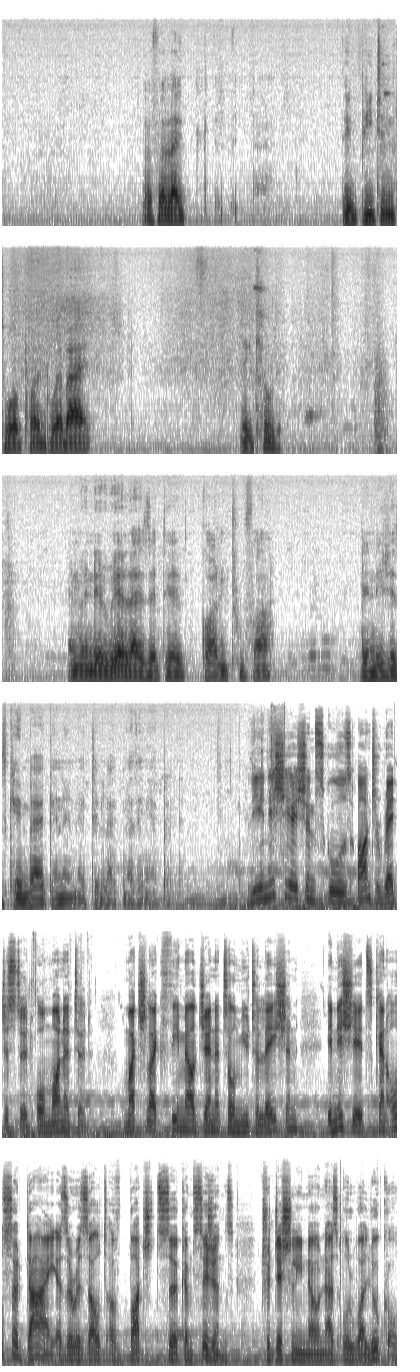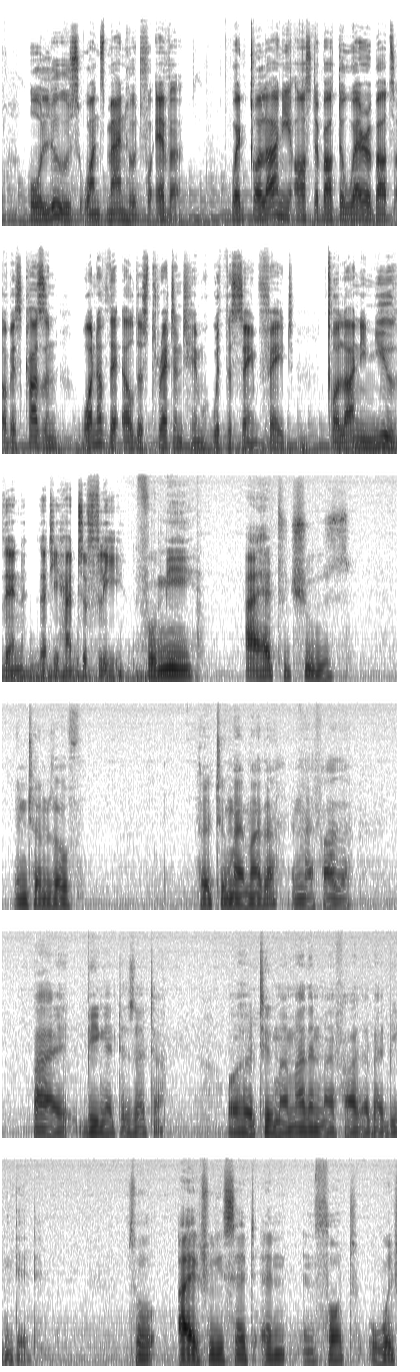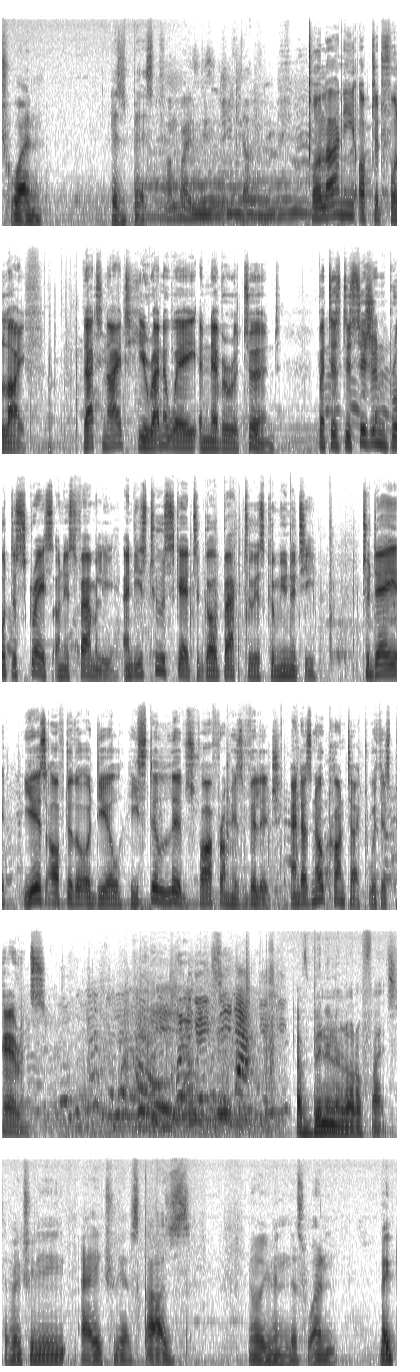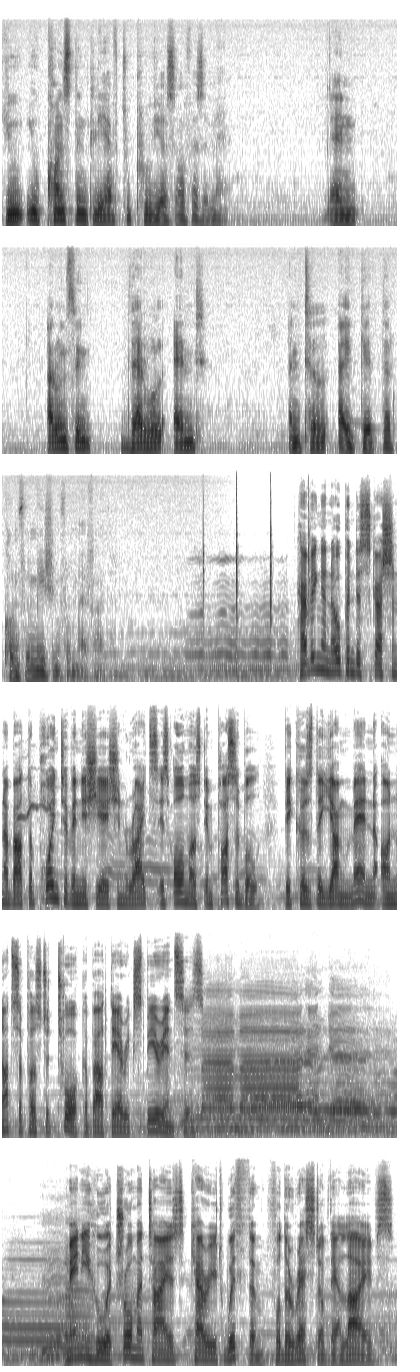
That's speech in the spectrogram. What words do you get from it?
So I felt like they beat him to a point whereby they killed him. And when they realized that they'd gone too far, then they just came back and acted like nothing happened. The initiation schools aren't registered or monitored. Much like female genital mutilation, initiates can also die as a result of botched circumcisions, traditionally known as ulwaluko, or lose one's manhood forever. When Xolani asked about the whereabouts of his cousin, one of the elders threatened him with the same fate. Xolani knew then that he had to flee. For me, I had to choose in terms of hurting my mother and my father by being a deserter or hurting my mother and my father by being dead. So I actually sat and, and thought which one is best. Xolani opted for life. That night, he ran away and never returned. But his decision brought disgrace on his family, and he's too scared to go back to his community. Today, years after the ordeal, he still lives far from his village and has no contact with his parents. I've been in a lot of fights. I've actually, I actually have scars. You know, even this one. Like you, you constantly have to prove yourself as a man. And I don't think that will end until I get that confirmation from my father. Having an open discussion about the point of initiation rites is almost impossible because the young men are not supposed to talk about their experiences. Many who are traumatized carry it with them for the rest of their lives.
